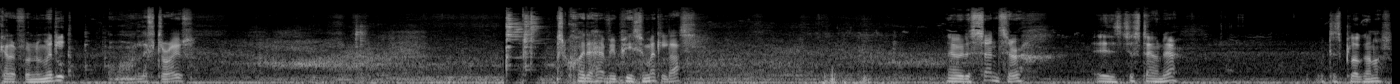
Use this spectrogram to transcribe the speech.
Get it from the middle, lift her out. It's quite a heavy piece of metal, that. Now, the sensor is just down there with this plug on it.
